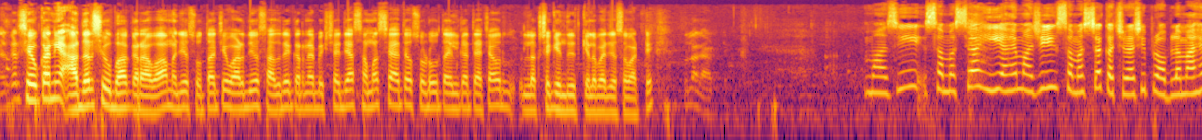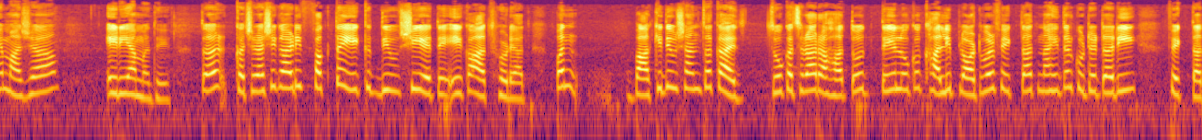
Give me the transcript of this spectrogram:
नगरसेवकांनी आदर्श उभा करावा म्हणजे स्वतःचे वाढदिवस साजरे करण्यापेक्षा ज्या समस्या आहेत त्या सोडवता येईल का त्याच्यावर लक्ष केंद्रित केलं पाहिजे असं वाटते तुला काय माझी समस्या ही आहे माझी समस्या कचऱ्याची प्रॉब्लेम आहे माझ्या एरियामध्ये. तर कचऱ्याची गाडी फक्त एक दिवशी येते एका आठवड्यात. पण बाकी दिवसांचं काय? जो कचरा राहतो ते लोक खाली प्लॉटवर फेकतात नाही तर कुठेतरी फेकतात.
